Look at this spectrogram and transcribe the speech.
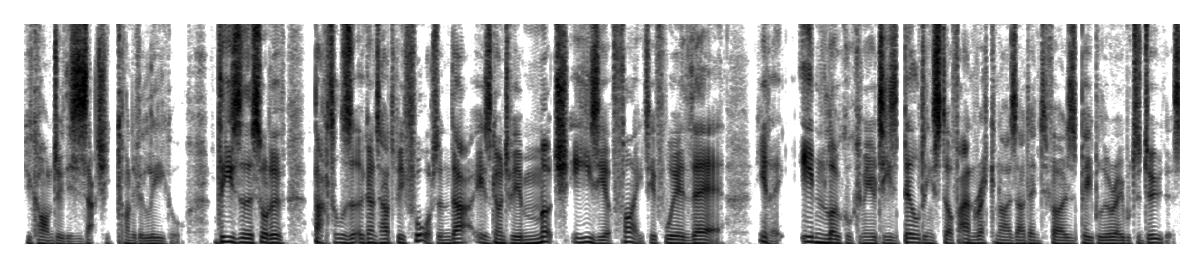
you can't do this, it's actually kind of illegal. These are the sort of battles that are going to have to be fought, and that is going to be a much easier fight if we're there, you know, in local communities, building stuff and recognise, identify as people who are able to do this.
